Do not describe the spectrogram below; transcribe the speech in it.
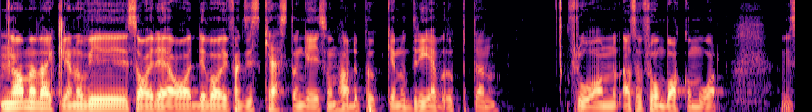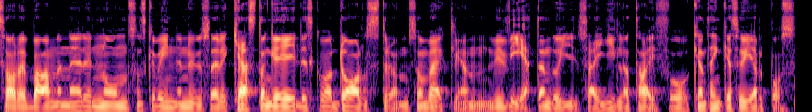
Ja, men verkligen. Och vi sa ju det. Ja, det var ju faktiskt Castongay som hade pucken och drev upp den från, alltså från bakom mål. Vi sa det bara, men är det någon som ska vara inne nu så är det Castongay, det ska vara Dahlström som verkligen, vi vet ändå så här, gillar TIFE och kan tänka sig att hjälpa oss.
